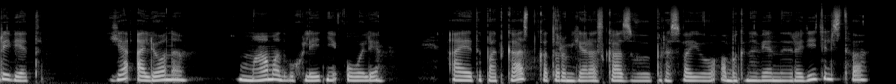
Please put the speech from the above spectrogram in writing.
Привет! Я Алена, мама двухлетней Оли. А это подкаст, в котором я рассказываю про свое обыкновенное родительство,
